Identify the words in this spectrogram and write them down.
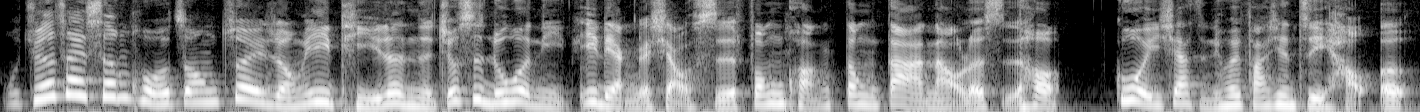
我觉得在生活中最容易体认的就是，如果你一两个小时疯狂动大脑的时候，过一下子你会发现自己好饿。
